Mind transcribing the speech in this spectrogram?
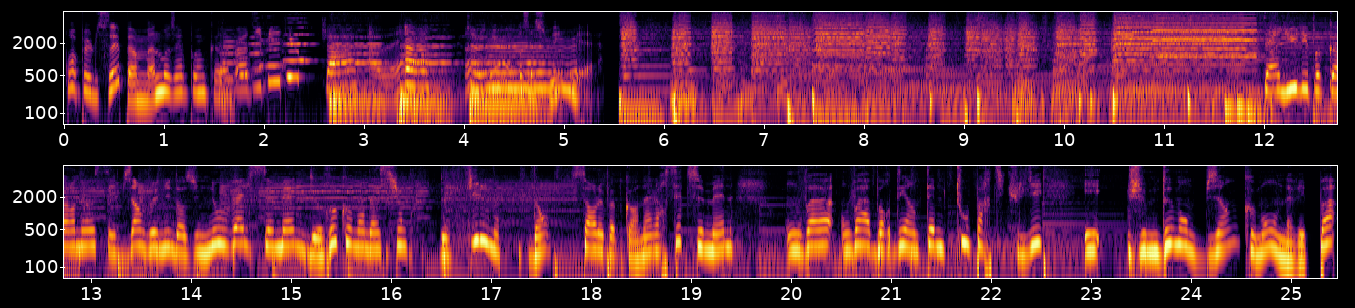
Propulsé par mademoiselle.com. Ah ouais? Ah, oh, ça swing. Salut les popcornos et bienvenue dans une nouvelle semaine de recommandations de films dans Sort le popcorn. Alors cette semaine, on va, on va aborder un thème tout particulier et je me demande bien comment on ne l'avait pas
